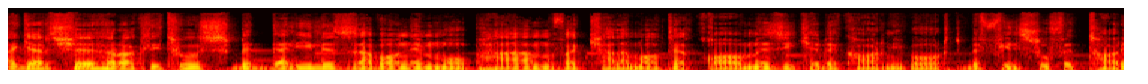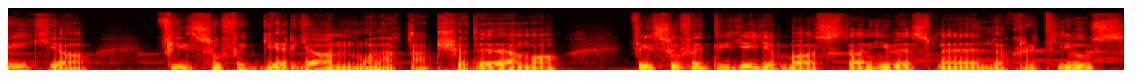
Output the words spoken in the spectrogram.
اگرچه هراکلیتوس به دلیل زبان مبهم و کلمات قامزی که به کار می برد به فیلسوف تاریک یا فیلسوف گریان ملقب شده اما فیلسوف دیگه باستانی به اسم لوکریتیوس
